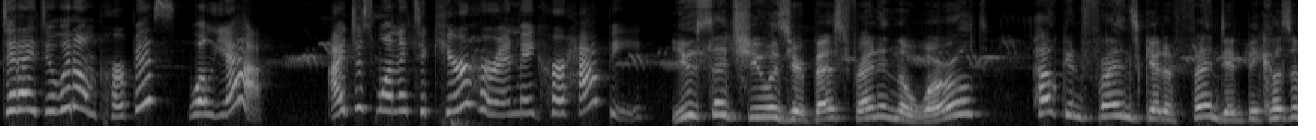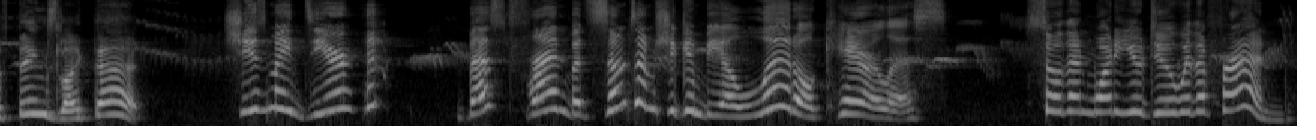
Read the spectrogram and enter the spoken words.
Did I do it on purpose? Well, yeah. I just wanted to cure her and make her happy. You said she was your best friend in the world? How can friends get offended because of things like that? She's my dear best friend, but sometimes she can be a little careless. So then what do you do with a friend?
